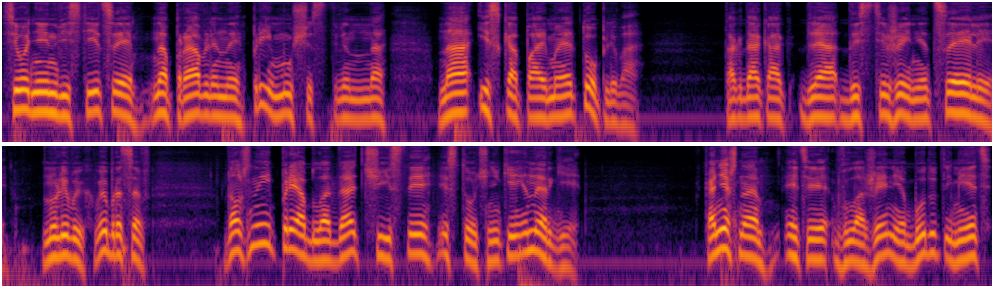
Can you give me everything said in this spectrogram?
Сегодня инвестиции направлены преимущественно на ископаемое топливо, тогда как для достижения цели нулевых выбросов – должны преобладать чистые источники энергии. Конечно, эти вложения будут иметь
